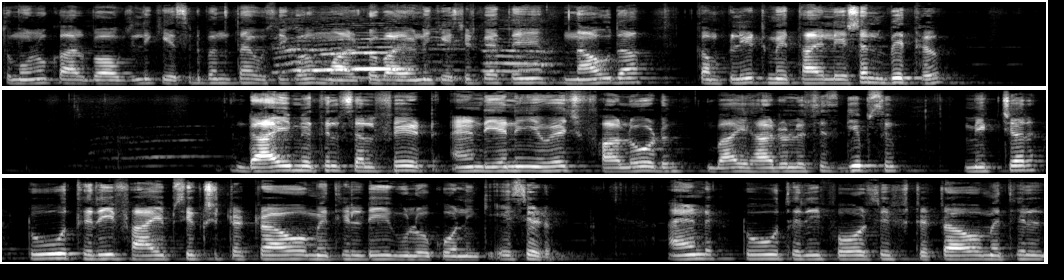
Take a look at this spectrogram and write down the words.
तो मोनोकार्बोक्सिलिक एसिड बनता है, उसी को हम माल्टोबायोनिक एसिड कहते हैं। Now the complete methylation with dimethyl sulphate and N U H followed by hydrolysis gives mixture two three five six tetra O methyl D gluconic acid and two three four six tetra O methyl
